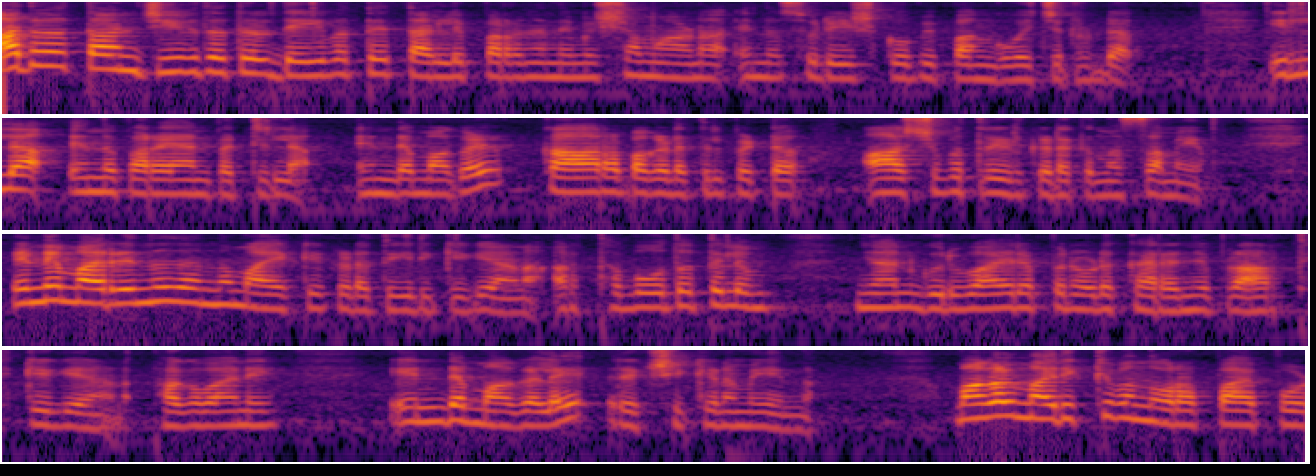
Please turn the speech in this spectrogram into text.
അത് താൻ ജീവിതത്തിൽ ദൈവത്തെ തള്ളിപ്പറഞ്ഞ നിമിഷമാണ് എന്ന് സുരേഷ് ഗോപി പങ്കുവച്ചിട്ടുണ്ട്. ഇല്ല എന്ന് പറയാൻ പറ്റില്ല. എന്റെ മകൾ കാർ അപകടത്തിൽപ്പെട്ട് ആശുപത്രിയിൽ കിടക്കുന്ന സമയം. എന്നെ മരുന്ന് തന്ന് മയക്കി കിടത്തിയിരിക്കുകയാണ്. അർത്ഥബോധത്തിലും ഞാൻ ഗുരുവായൂരപ്പനോട് കരഞ്ഞ് പ്രാർത്ഥിക്കുകയാണ്. ഭഗവാനെ എന്റെ മകളെ രക്ഷിക്കണമേ എന്ന്. മകൾ മരിക്കുമെന്ന് ഉറപ്പായപ്പോൾ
